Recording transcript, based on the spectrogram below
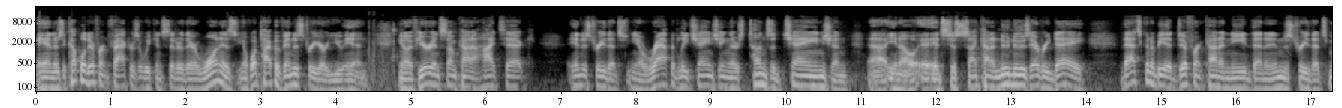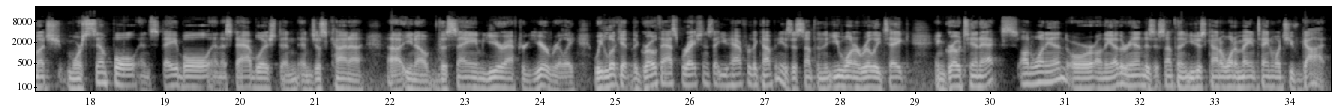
And there's a couple of different factors that we consider there. One is, you know, what type of industry are you in? You know, if you're in some kind of high tech, industry that's you know rapidly changing. There's tons of change, and uh, you know it's just kind of new news every day that's going to be a different kind of need than an industry that's much more simple and stable and established and, and just kind of, uh, you know, the same year after year, really. We look at the growth aspirations that you have for the company. Is this something that you want to really take and grow 10x on one end? Or on the other end, is it something that you just kind of want to maintain what you've got?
